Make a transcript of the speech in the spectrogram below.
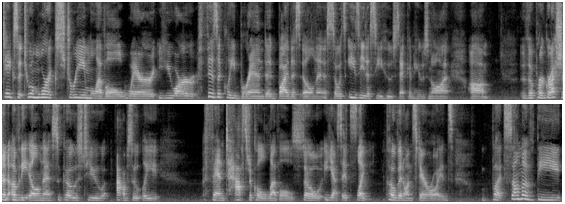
takes it to a more extreme level where you are physically branded by this illness, so it's easy to see who's sick and who's not. Um, the progression of the illness goes to absolutely fantastical levels. So, yes, it's like COVID on steroids. But some of the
